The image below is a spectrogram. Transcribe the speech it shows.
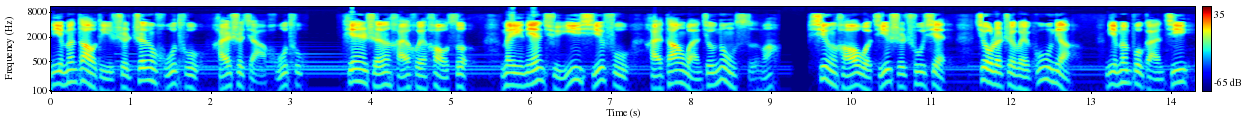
你们到底是真糊涂还是假糊涂？天神还会好色，每年娶一媳妇，还当晚就弄死吗？幸好我及时出现。”救了这位姑娘，你们不感激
